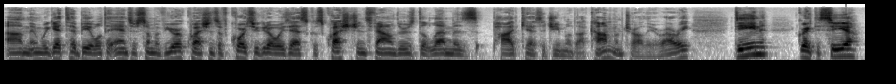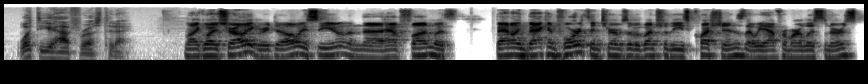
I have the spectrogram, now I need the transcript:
um, and we get to be able to answer some of your questions. Of course, you could always ask us questions, Founders Dilemmas podcast at gmail.com. I'm Charlie Harary. Dean, great to see you. What do you have for us today? Likewise, Charlie. Great to always see you and uh, have fun with battling back and forth in terms of a bunch of these questions that we have from our listeners.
